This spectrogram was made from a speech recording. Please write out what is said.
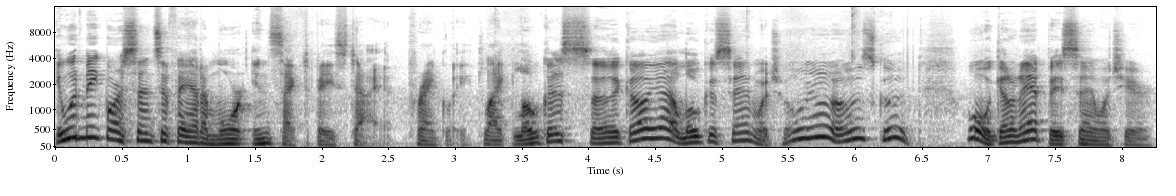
It would make more sense if they had a more insect-based diet, frankly. Like locusts, uh, like oh yeah, locust sandwich. Oh yeah, that's good. Oh, we got an ant-based sandwich here.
